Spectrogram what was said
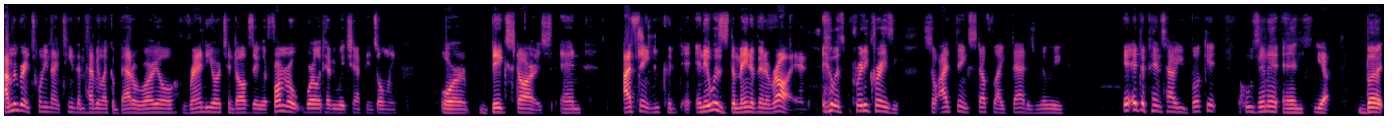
I remember in 2019 them having like a battle royal, Randy Orton, Dolph Ziggler, former world heavyweight champions only, or big stars, and I think you could, and it was the main event of Raw, and it was pretty crazy. So I think stuff like that is really. It, it depends how you book it, who's in it, and yeah. But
